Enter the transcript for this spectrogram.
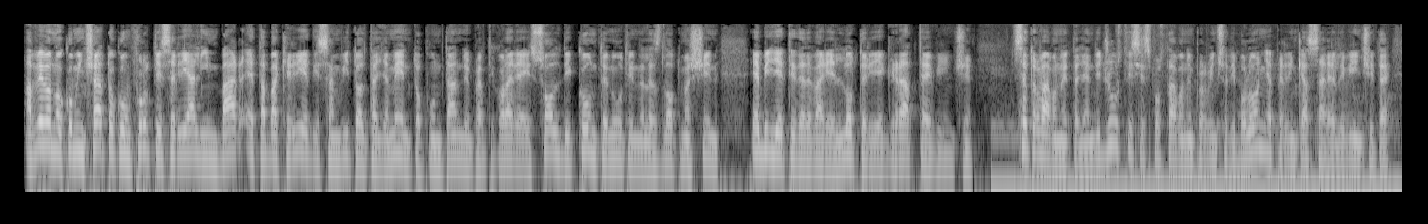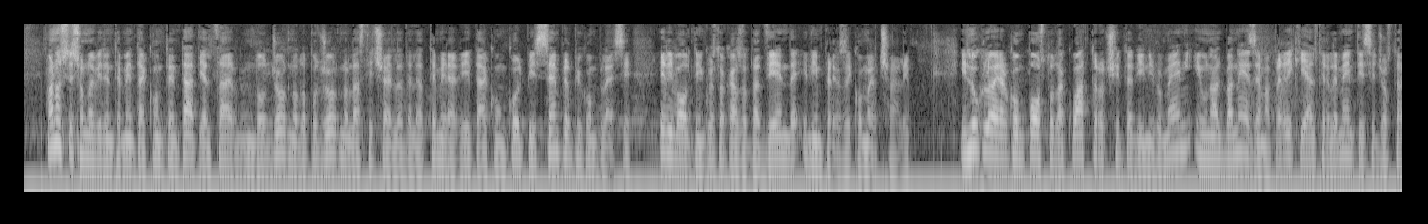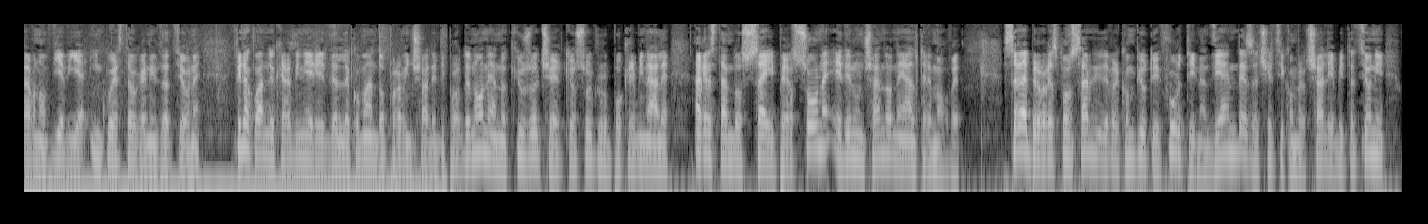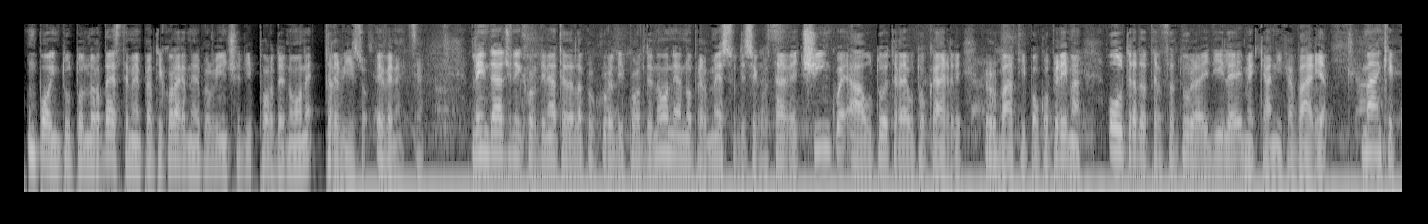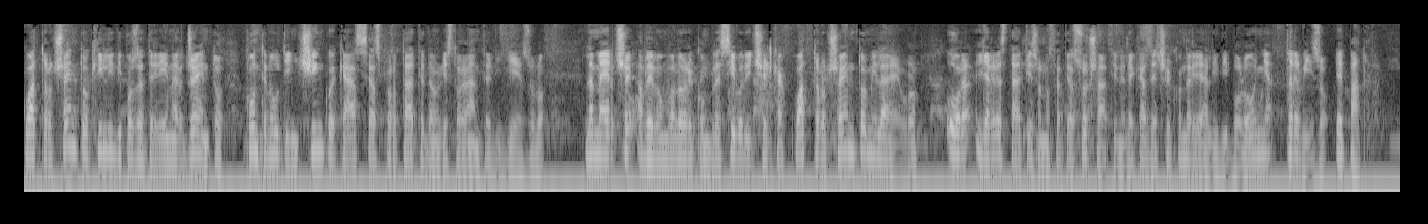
Avevano cominciato con furti seriali in bar e tabaccherie di San Vito al Tagliamento, puntando in particolare ai soldi contenuti nelle slot machine e biglietti delle varie lotterie gratta e vinci. Se trovavano i tagliandi giusti, si spostavano in provincia di Bologna per incassare le vincite, ma non si sono evidentemente accontentati, alzando giorno dopo giorno l'asticella della temerarietà con colpi sempre più complessi e rivolti in questo caso ad aziende ed imprese commerciali. Il nucleo era composto da quattro cittadini rumeni e un albanese, ma parecchi altri elementi si giostravano via via in questa organizzazione, fino a quando i carabinieri del comando provinciale di Pordenone hanno chiuso il cerchio sul gruppo criminale, arrestando sei persone e denunciandone altre nove. Sarebbero responsabili di aver compiuto i furti in aziende, esercizi commerciali e abitazioni un po' in tutto il nord-est, ma in particolare nelle province di Pordenone, Treviso e Venezia. Le indagini coordinate dalla Procura di Pordenone hanno permesso di sequestrare cinque auto e tre autocarri, rubati poco prima, oltre ad attrezzatura edile e meccanica varia, ma anche 400 kg di posateria in argento, contenuti in cinque casse asportate da un ristorante di Jesolo. La merce aveva un valore complessivo di circa 400.000 euro. Ora gli arrestati sono stati associati nelle case circondariali di Bologna, Treviso e Padova.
